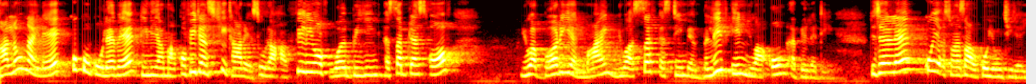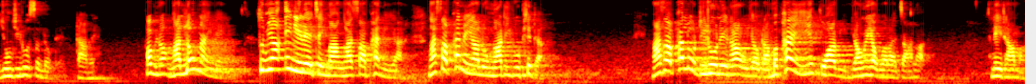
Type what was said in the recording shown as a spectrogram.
ငါလုံနိုင်တယ်ကိုကိုကိုလည်းပဲဒီနေရာမှာ confidence ရှိထားတယ်ဆိုတာဟာ feeling of well being acceptance of your body and mind your self esteem and belief in your own ability ဒီကျလဲကိုယ့်ရဲ့အစွမ်းစားကိုကိုယုံကြည်တယ်ယုံကြည်လို့ဆက်လုပ်တယ်ဒါပဲဟုတ်ပြီနော်ငါလုံနိုင်တယ်သူများအိတ်နေတဲ့အချိန်မှာငါစာဖတ်နေရတယ်ငါစာဖတ်နေရလို့ငါဒီလိုဖြစ်တာငါစာဖတ်လို့ဒီလိုနေထားကိုရောက်တာမဖတ်ရင်သွားပြီရောင်းနေရောက်သွားတာကြားလာအနေထားမှာ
